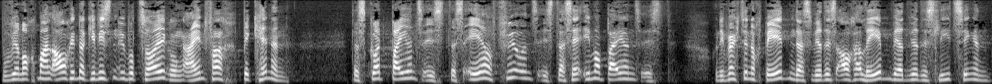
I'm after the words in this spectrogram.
Wo wir nochmal auch in einer gewissen Überzeugung einfach bekennen, dass Gott bei uns ist, dass er für uns ist, dass er immer bei uns ist. Und ich möchte noch beten, dass wir das auch erleben, während wir das Lied singen.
